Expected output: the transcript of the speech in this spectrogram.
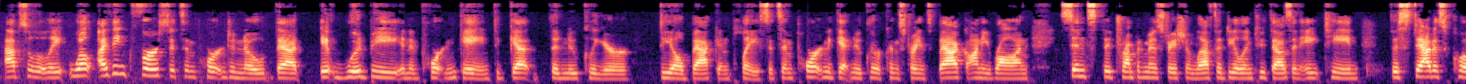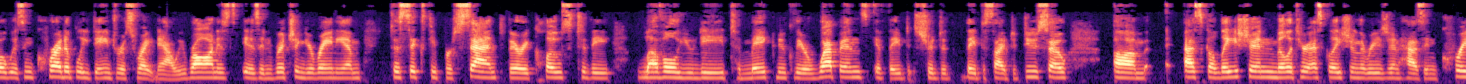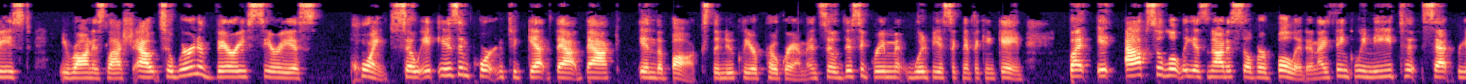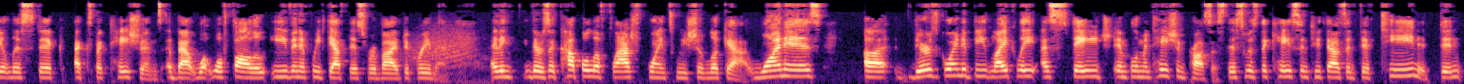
Absolutely. Well, I think first it's important to note that it would be an important gain to get the nuclear deal back in place. It's important to get nuclear constraints back on Iran. Since the Trump administration left the deal in 2018, the status quo is incredibly dangerous right now. Iran is, is enriching uranium to 60%, very close to the level you need to make nuclear weapons if they should they decide to do so. Um, escalation, military escalation in the region has increased. Iran is lashed out. So we're in a very serious point. So it is important to get that back in the box, the nuclear program. And so this agreement would be a significant gain. But it absolutely is not a silver bullet. And I think we need to set realistic expectations about what will follow, even if we get this revived agreement. I think there's a couple of flashpoints we should look at. One is uh, there's going to be likely a staged implementation process. This was the case in 2015. It didn't,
